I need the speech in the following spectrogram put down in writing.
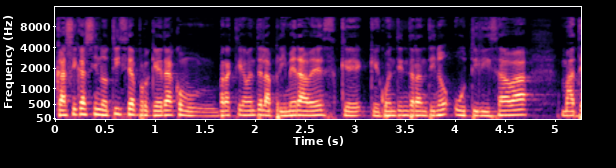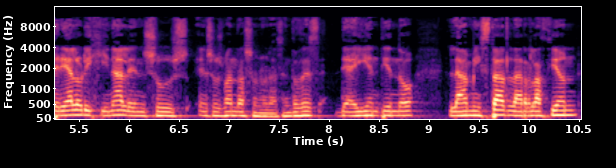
casi casi noticia porque era como prácticamente la primera vez que, que Quentin Tarantino utilizaba material original en sus, en sus bandas sonoras. Entonces, de ahí entiendo la amistad, la relación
